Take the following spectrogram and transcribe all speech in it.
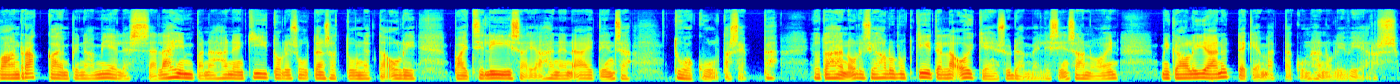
Vaan rakkaimpina mielessä, lähimpänä hänen kiitollisuutensa tunnetta oli paitsi Liisa ja hänen äitinsä, tuo kultaseppä, jota hän olisi halunnut kiitellä oikein sydämellisin sanoin, mikä oli jäänyt tekemättä, kun hän oli vieras,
